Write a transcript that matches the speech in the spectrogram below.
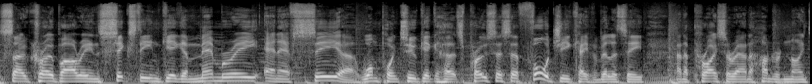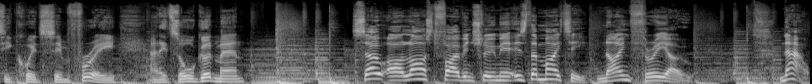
So crowbar in 16 gig of memory, NFC, a 1.2 gigahertz processor, 4G capability, and a price around 190 quid SIM free, and it's all good, man. So our last 5-inch Lumia is the mighty 930. Now,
